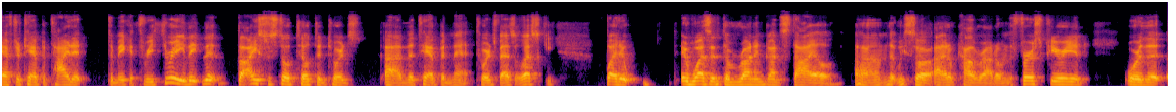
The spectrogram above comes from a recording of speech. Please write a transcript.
after Tampa tied it to make it three three. The, the ice was still tilted towards uh, the Tampa net towards Vasilevskiy, but it it wasn't the run and gun style um, that we saw out of Colorado in the first period or that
